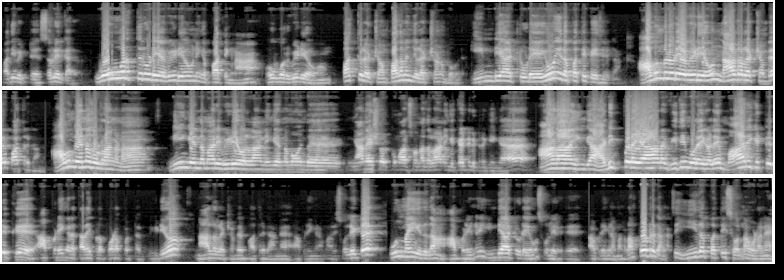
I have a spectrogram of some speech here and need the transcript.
பதிவிட்டு சொல்லியிருக்காரு. ஒவ்வொருத்தருடைய வீடியோவும் நீங்க பாத்தீங்கன்னா ஒவ்வொரு வீடியோவும் பத்து லட்சம் பதினஞ்சு லட்சம்னு போகுது. இந்தியா டுடேயும் இதை பத்தி பேசியிருக்காங்க. அவங்களுடைய வீடியோவும் நாலரை லட்சம் பேர் பார்த்திருக்காங்க அவங்க என்ன சொல்றாங்கன்னா நீங்க இந்த மாதிரி வீடியோலாம் நீங்க என்னமோ இந்த ஞானேஸ்வர் குமார் சொன்னதெல்லாம் நீங்க கேட்டுக்கிட்டு இருக்கீங்க. ஆனா இங்க அடிப்படையான விதிமுறைகளே மாறிக்கிட்டு இருக்கு அப்படிங்கிற தலைப்புல போடப்பட்ட வீடியோ நாலரை லட்சம் பேர் பார்த்துருக்காங்க அப்படிங்கிற மாதிரி சொல்லிட்டு உண்மை இதுதான் அப்படின்னு இந்தியா டுடேவும் சொல்லியிருக்கு அப்படிங்கிற மாதிரிலாம் போட்டிருக்காங்க. இதை பத்தி சொன்ன உடனே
